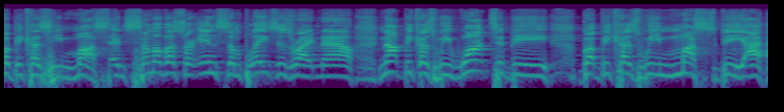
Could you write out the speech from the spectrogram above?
but because he must. And some of us are in some places right now, not because we want to be, but because we must be. I,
